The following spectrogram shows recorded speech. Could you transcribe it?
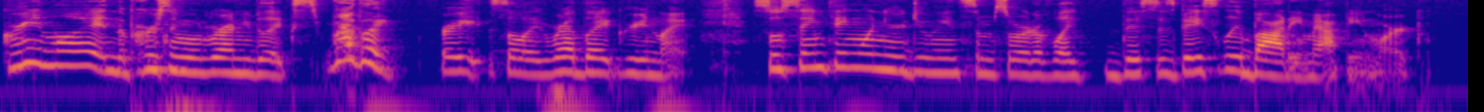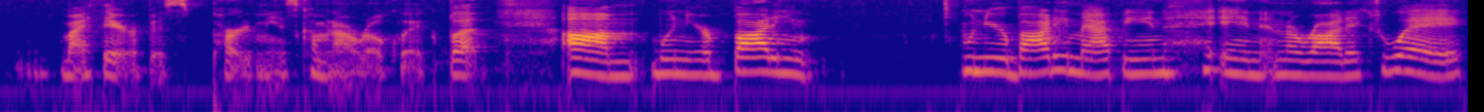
green light, and the person would run and be like red light, right? So, like red light, green light. So, same thing when you're doing some sort of like this is basically body mapping work my therapist part of me is coming out real quick but um, when your body when you're body mapping in an erotic way,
